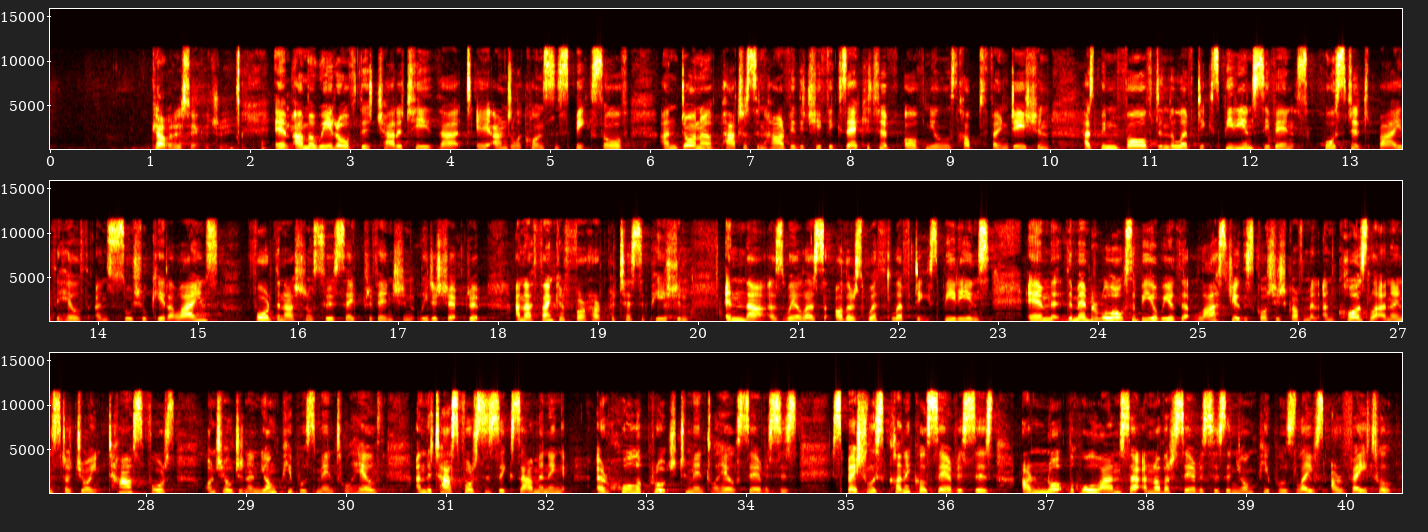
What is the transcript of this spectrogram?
Cabinet Secretary. Um, I'm aware of the charity that uh, Angela Constance speaks of and Donna Patterson Harvey, the Chief Executive of Neil's Hubs Foundation, has been involved in the lived experience events hosted by the Health and Social Care Alliance for the National Suicide Prevention Leadership Group and I thank her for her participation in that as well as others with lived experience. Um, the member will also be aware that last year the Scottish Government and COSLA announced a joint task force on children and young people's mental health and the task force is examining our whole approach to mental health services. Specialist clinical services are not the whole answer and other services in young people's lives are vital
